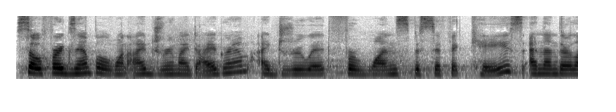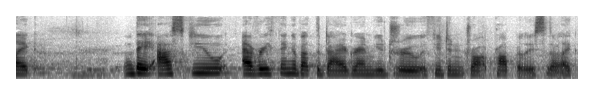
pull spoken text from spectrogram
So, for example, when I drew my diagram, I drew it for one specific case, and then they're like, they ask you everything about the diagram you drew if you didn't draw it properly. So they're like,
